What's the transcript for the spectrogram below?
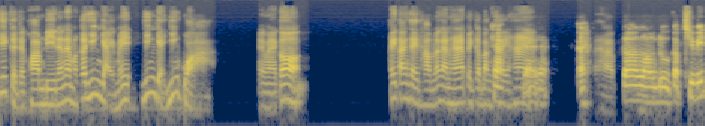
ที่เกิดจากความดีนั้นนะมันก็ยิ่งใหญ่ไม่ยิ่งใหญ่ยิ่งกว่าใช่ไหมก็ ให้ตั้งใจทำแล้วกันฮะ เป็นกำลังใจค่ะให้ได้ได้นะครับก็ลองดูกับชีวิต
